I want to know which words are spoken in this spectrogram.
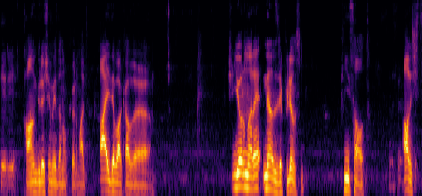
Deri. Kaan Güreş'e meydan okuyorum hadi. Haydi bakalım. Şimdi yorumlara ne yazacak biliyor musun? Peace out. Al işte.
